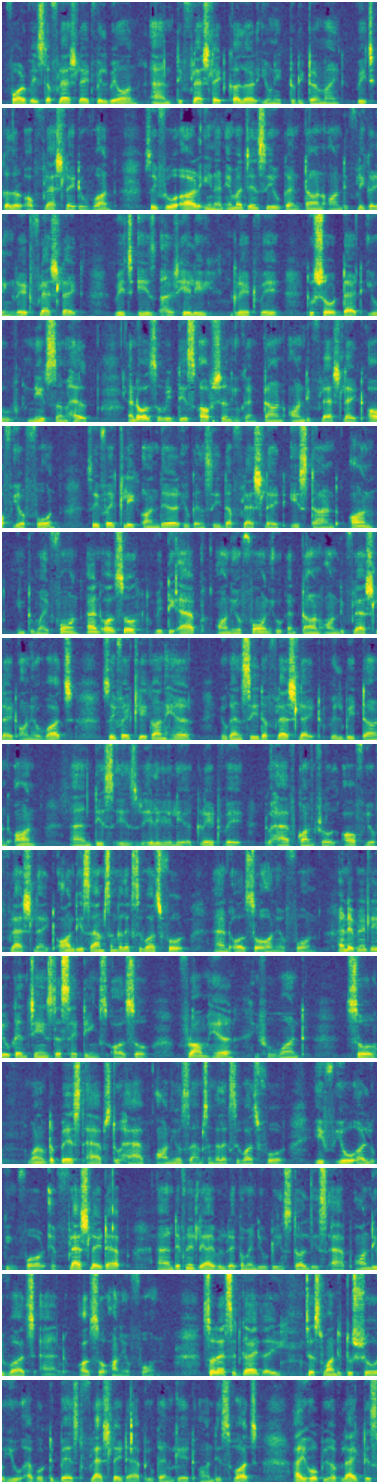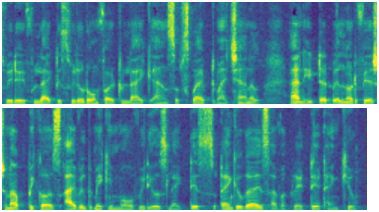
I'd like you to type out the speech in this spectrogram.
for which the flashlight will be on and the flashlight color you need to determine which color of flashlight you want. So if you are in an emergency you can turn on the flickering red flashlight which is a really great way to show that you need some help. And also with this option you can turn on the flashlight of your phone. So if I click on there you can see the flashlight is turned on into my phone. And also with the app on your phone you can turn on the flashlight on your watch. So if I click on here you can see the flashlight will be turned on and this is really really a great way to have control of your flashlight on the Samsung Galaxy Watch 4 and also on your phone. And definitely you can change the settings also from here if you want. So one of the best apps to have on your Samsung Galaxy Watch 4 if you are looking for a flashlight app. And definitely I will recommend you to install this app on the watch and also on your phone so that's it guys. I just wanted to show you about the best flashlight app you can get on this watch. I hope you have liked this video. If you like this video don't forget to like and subscribe to my channel and hit that bell notification up because i will be making more videos like this. So thank you guys. Have a great day. Thank you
